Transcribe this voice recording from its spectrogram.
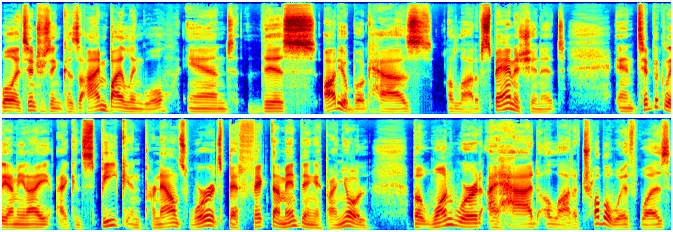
Well, it's interesting because I'm bilingual and this audiobook has a lot of Spanish in it. And typically, I mean, I, I can speak and pronounce words perfectamente en español. But one word I had a lot of trouble with was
